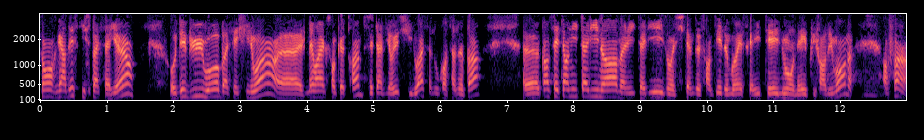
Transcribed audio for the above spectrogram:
sans regarder ce qui se passe ailleurs. Au début, oh bah c'est chinois, euh, même réaction que Trump, c'est un virus chinois, ça nous concerne pas. Euh, quand c'était en Italie, non, mais l'Italie, ils ont un système de santé de mauvaise qualité, nous on est les plus forts du monde. Enfin,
